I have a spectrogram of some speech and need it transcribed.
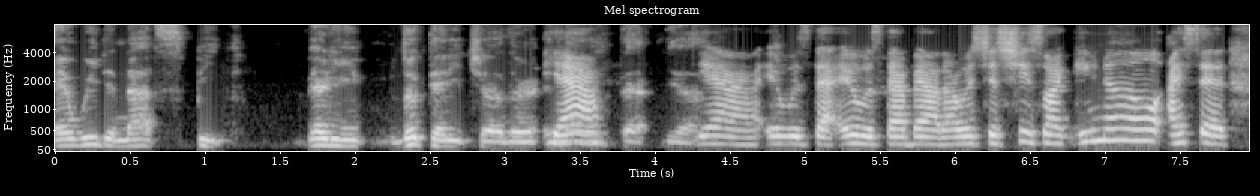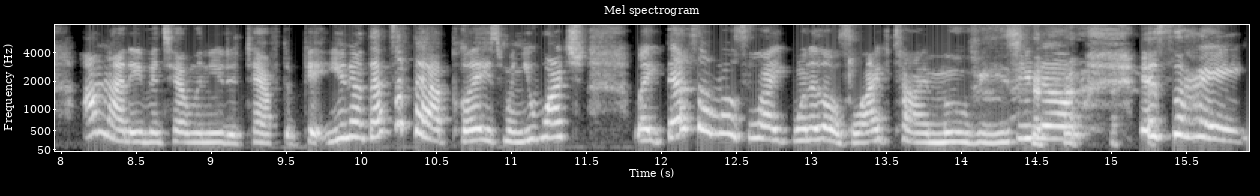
and we did not speak barely looked at each other. yeah. That, yeah. Yeah. It was that, it was that bad. I was just, she's like, you know, I said, I'm not even telling you to have to pick, you know, that's a bad place when you watch, like, that's almost like one of those lifetime movies, you know, it's like,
